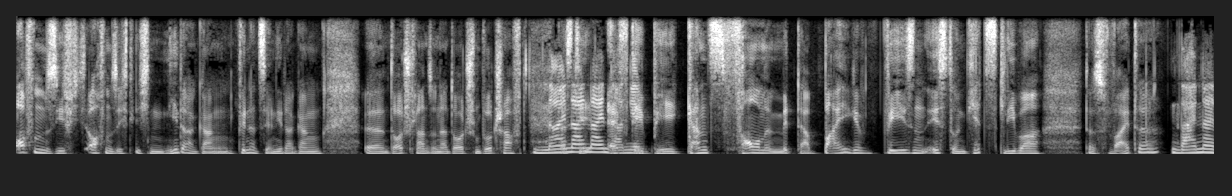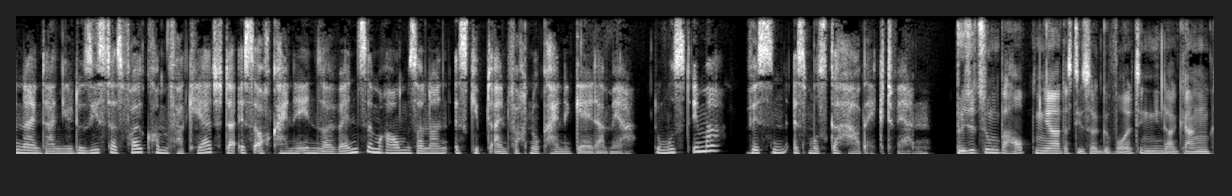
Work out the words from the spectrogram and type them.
offensichtlichen Niedergang, finanziellen Niedergang äh, Deutschlands und der deutschen Wirtschaft, nein, dass nein, die nein, FDP Daniel. ganz vorne mit dabei gewesen ist und jetzt lieber das weite. Nein, nein, nein, Daniel, du siehst das vollkommen verkehrt. Da ist auch keine Insolvenz im Raum, sondern es gibt einfach nur keine Gelder mehr. Du musst immer wissen, es muss gehabeckt werden. Böse Zungen behaupten ja, dass dieser gewollte Niedergang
